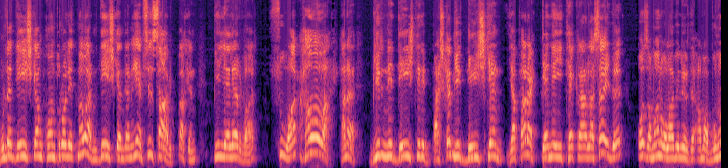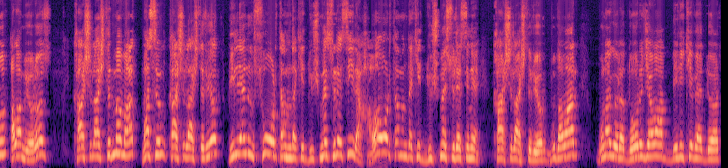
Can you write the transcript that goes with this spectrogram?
Burada değişken kontrol etme var mı? Değişkenlerin hepsi sabit. Bakın bilyeler var. Su var, hava var. Hani birini değiştirip başka bir değişken yaparak deneyi tekrarlasaydı o zaman olabilirdi. Ama bunu alamıyoruz. Karşılaştırma var. Nasıl karşılaştırıyor? Bilyenin su ortamındaki düşme süresiyle hava ortamındaki düşme süresini karşılaştırıyor. Bu da var. Buna göre doğru cevap 1, 2 ve 4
